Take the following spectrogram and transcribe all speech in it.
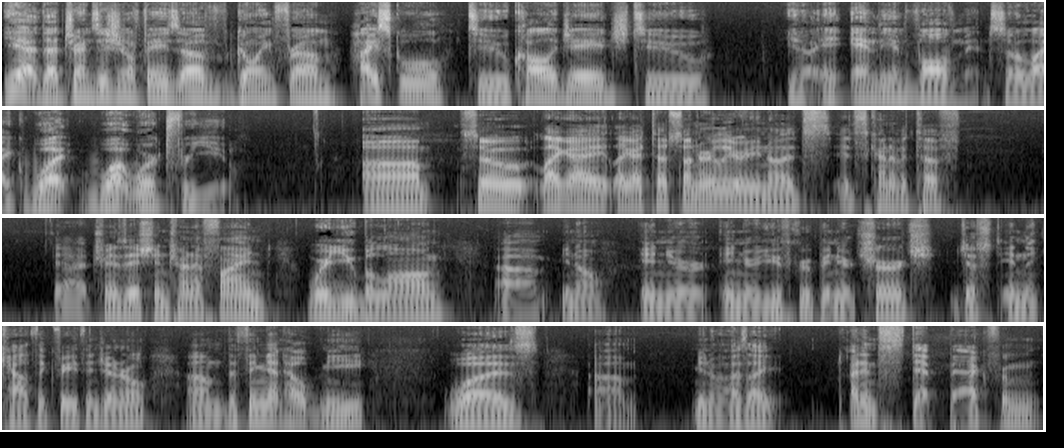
Yeah, that transitional phase of going from high school to college age to, you know, and, and the involvement. So like, what what worked for you? Um. So, like I like I touched on earlier, you know, it's it's kind of a tough uh, transition trying to find where you belong. Um. You know, in your in your youth group, in your church, just in the Catholic faith in general. Um. The thing that helped me was, um, you know, as I I didn't step back from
